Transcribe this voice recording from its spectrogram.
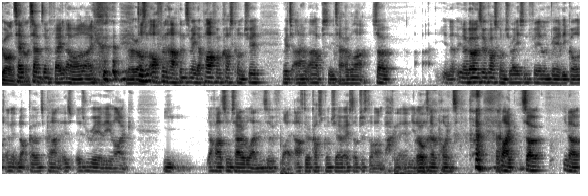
Go on. Charlie. tempting fate now, aren't I? No, doesn't often happen to me apart from cross country, which I'm absolutely terrible at. So, you know, you know, going to a cross country race and feeling really good and it not going to plan is is really like, you, I've had some terrible ends of like after a cross country race, I've just thought I'm packing it in. You know, Oh. there's no point. like so. You know,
